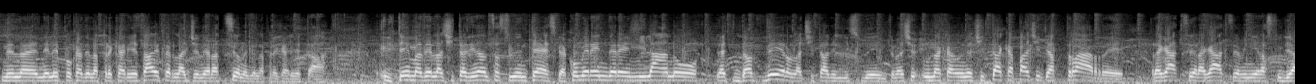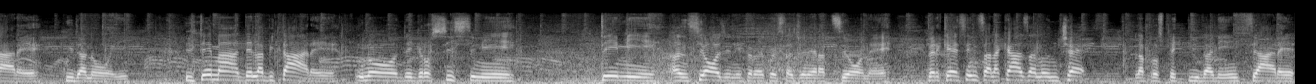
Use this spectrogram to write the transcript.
nell'epoca della precarietà e per la generazione della precarietà il tema della cittadinanza studentesca, come rendere Milano davvero la città degli studenti, una, una, una città capace di attrarre ragazzi e ragazze a venire a studiare qui da noi. Il tema dell'abitare, uno dei grossissimi temi ansiogeni per questa generazione, perché senza la casa non c'è la prospettiva di iniziare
